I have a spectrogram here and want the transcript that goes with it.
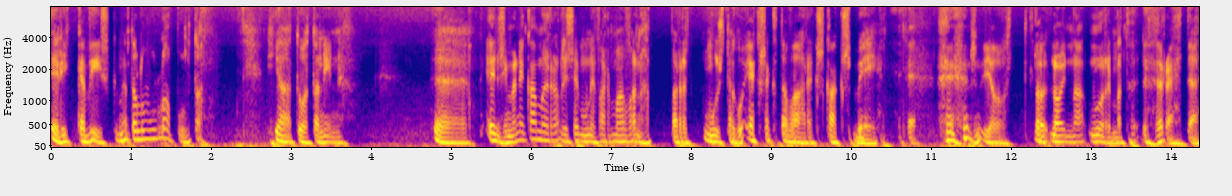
eli 50-luvun lopulta. Ja tuota niin, Öö, ensimmäinen kamera oli semmoinen varmaan vanha muistaa kuin Exacta Varex 2B. Joo, no, noin nuoremmat hörähtää.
